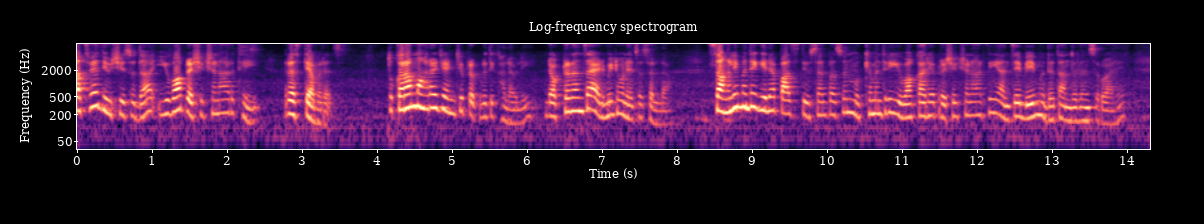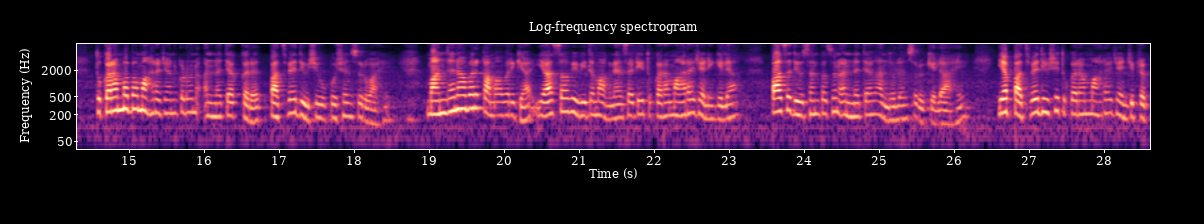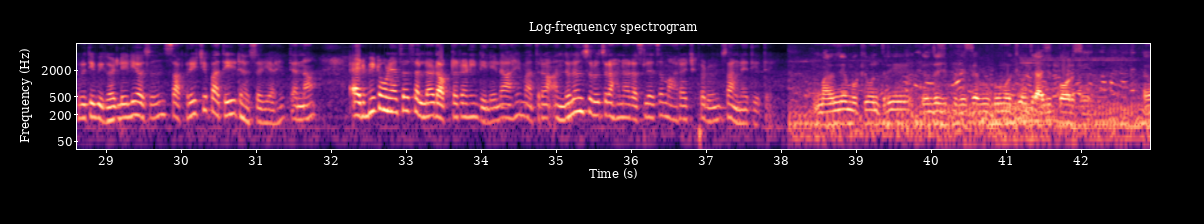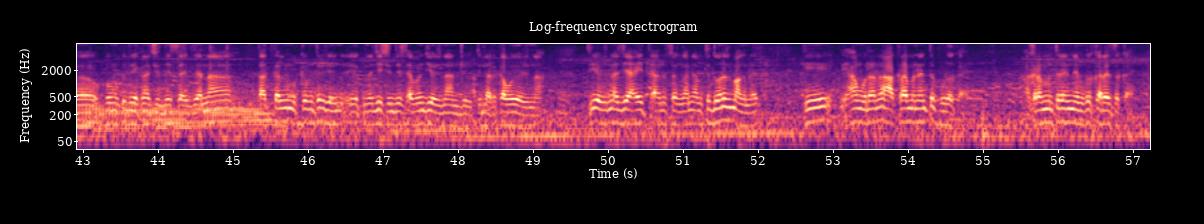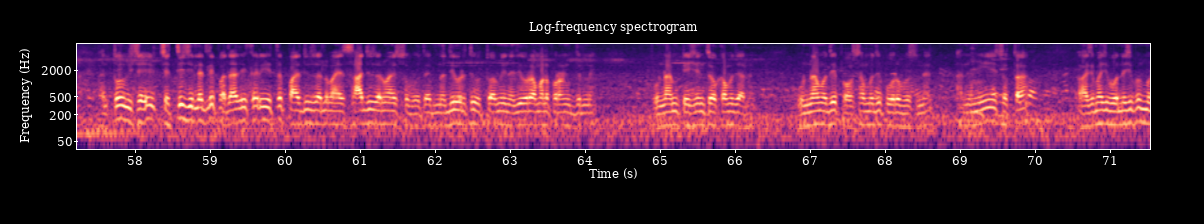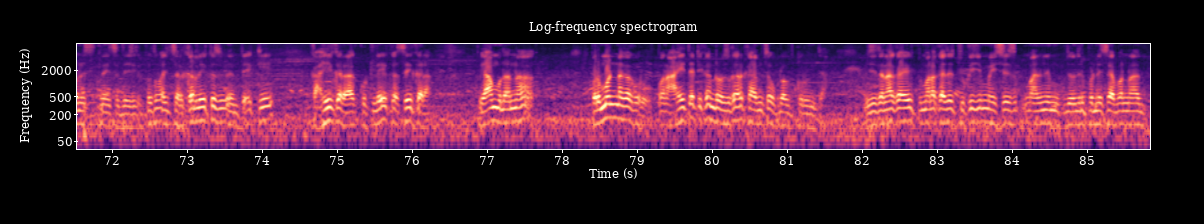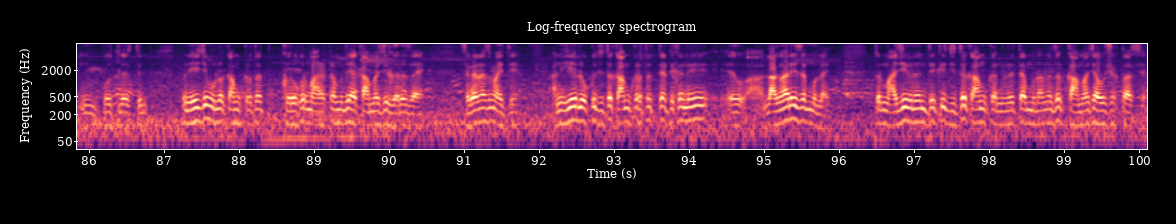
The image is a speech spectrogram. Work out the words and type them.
पाचव्या दिवशीसुद्धा युवा प्रशिक्षणार्थी रस्त्यावरच. तुकाराम महाराज यांची प्रकृती खालावली. डॉक्टरांचा ॲडमिट होण्याचा सल्ला. सांगलीमध्ये गेल्या पाच दिवसांपासून मुख्यमंत्री युवा कार्य प्रशिक्षणार्थी यांचे बेमुदत आंदोलन सुरू आहे. तुकारामबाबा महाराजांकडून अन्नत्याग करत पाचव्या दिवशी उपोषण सुरू आहे. मानधनावर कामावर घ्या यासह विविध मागण्यांसाठी तुकाराम महाराज यांनी गेल्या पाच दिवसांपासून अन्नत्याग आंदोलन सुरू केलं आहे. या पाचव्या दिवशी तुकाराम महाराज यांची प्रकृती बिघडलेली असून साखरेची पातळी ढासळली आहे. त्यांना ॲडमिट होण्याचा सल्ला डॉक्टरांनी दिलेला आहे. मात्र आंदोलन सुरूच राहणार असल्याचं महाराजकडून सांगण्यात येते. माननीय मुख्यमंत्री देवेंद्रजी फडणवीस साहेब उपमुख्यमंत्री अजित पवार साहेब उपमुख्यमंत्री एकनाथ शिंदे साहेब यांना तत्कालीन मुख्यमंत्री एकनाथजी शिंदे साहेबांची जी योजना आणली होती लडकावो योजना. ती योजना जी आहे त्या अनुषंगाने आमच्या दोनच मागण्या आहेत. की ह्या मुलांना अकरा महिन्यानंतर पुढं काय? अकरा महिन्यानंतर नेमकं करायचं काय? आणि तो विषय छत्तीस जिल्ह्यातले पदाधिकारी इथं पाच दिवस झालं माझ्या सहा दिवस झालं माझ्यासोबत आहेत. नदीवरती होतो आम्ही. नदीवर आम्हाला परवानगी दिली नाही. पुन्हा आम्ही स्टेशन चौकामध्ये आलो. उन्हामध्ये पावसामध्ये पोरं बसून आहेत. आणि मी स्वतः माझी माझी बोलण्याची पण मनस्थिती नाही सध्याची फक्त माझी सरकारला एकच विनंती आहे की काही करा कुठलेही कसंही करा. या मुलांना परमनंट नका करू. पण आहे त्या ठिकाणी रोजगार कायमचा उपलब्ध करून द्या. म्हणजे त्यांना काही तुम्हाला काय जर चुकीची मेसेज माननीय देवेंद्र फडणवीस साहेबांना पोचले असतील. पण हे जे मुलं काम करतात खरोखर महाराष्ट्रामध्ये या कामाची गरज आहे. सगळ्यांनाच माहिती आहे. आणि हे लोक जिथं काम करतात त्या ठिकाणी लागणारे जर मुलं आहेत तर माझी विनंती आहे की जिथं काम करणारे त्या मुलांना जर कामाची आवश्यकता असेल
